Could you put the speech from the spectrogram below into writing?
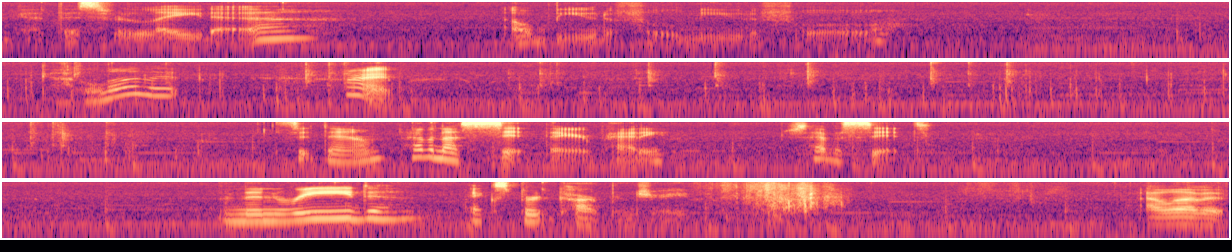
We got this for later. Oh, beautiful, beautiful. Gotta love it. All right. Sit down. Have a nice sit there, Patti. Just have a sit. And then read Expert Carpentry. I love it.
